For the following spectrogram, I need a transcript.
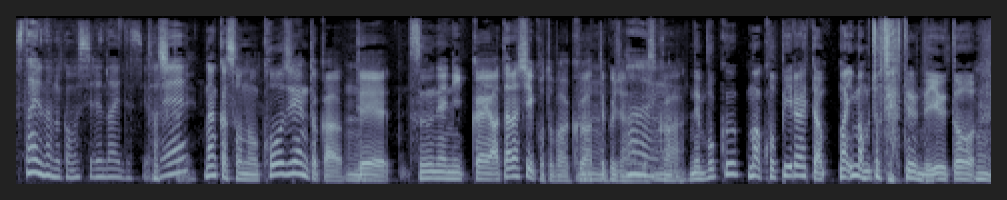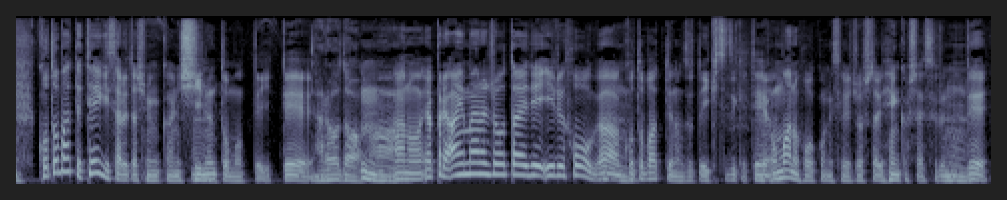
スタイルなのかもしれないですよね。確かに。なんかその広辞苑とかって数年に一回新しい言葉が加わっていくじゃないですか、で僕、まあ、コピーライター、まあ、今もちょっとやってるんで言うと、うん。言葉って定義された瞬間に死ぬと思っていて、なるほど。うん、あのやっぱり曖昧な状態でいる方がうん。言葉っていうのはずっと生き続けて、うん。思わぬ方向に成長したり変化したりするので、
